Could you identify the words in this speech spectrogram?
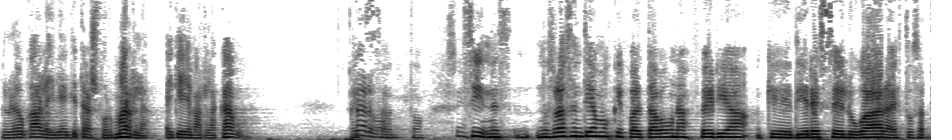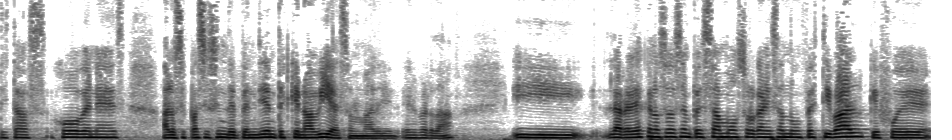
pero luego, claro, la idea hay que transformarla, hay que llevarla a cabo. Claro. Exacto. Sí, nosotros sentíamos que faltaba una feria que diera ese lugar a estos artistas jóvenes, a los espacios independientes, que no había eso en Madrid, es verdad. Y la realidad es que nosotros empezamos organizando un festival que fue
